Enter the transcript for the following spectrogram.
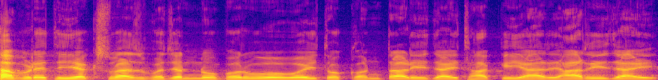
આપણે તો એક શ્વાસ ભજનનો ભરવો હોય તો કંટાળી જાય, થાકી હારી હારી જાય.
